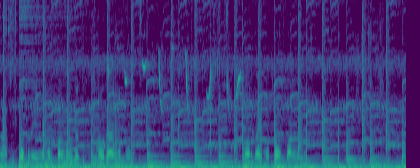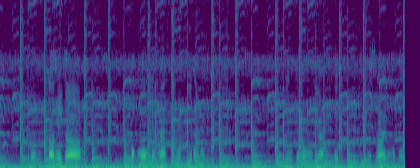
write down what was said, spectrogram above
หาที่โต๊ะกันเองนะครับฝั่งนู้นจะเข้าได้ครับตรงเลาะได้หมดสองฝั่งนะครับส่วนตอนนี้ก็หกโมงจะห้าสิบนาทีแล้วครับเพิ่งจะลงเยอะเสร็จเป็นที่เรียบร้อยนะครับผม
